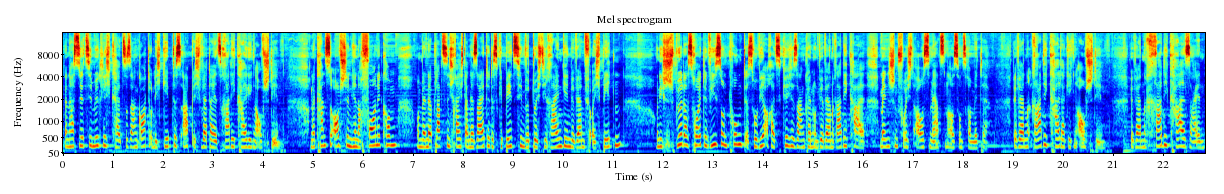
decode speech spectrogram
dann hast du jetzt die Möglichkeit zu sagen, Gott, und ich gebe das ab, ich werde da jetzt radikal gegen aufstehen. Und dann kannst du aufstehen, hier nach vorne kommen. Und wenn der Platz nicht reicht, an der Seite, das Gebetsteam wird durch die Reihen gehen. Wir werden für euch beten. Und ich spüre, dass heute wie so ein Punkt ist, wo wir auch als Kirche sagen können, und wir werden radikal Menschenfurcht ausmerzen aus unserer Mitte. Wir werden radikal dagegen aufstehen. Wir werden radikal sein,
